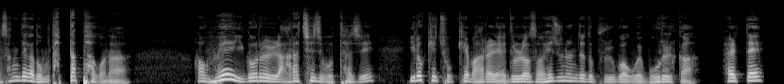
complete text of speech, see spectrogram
상대가 너무 답답하거나 아, 왜 이거를 알아채지 못하지? 이렇게 좋게 말을 애둘러서 해주는데도 불구하고 왜 모를까? 할 때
